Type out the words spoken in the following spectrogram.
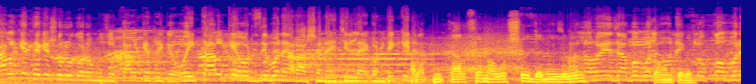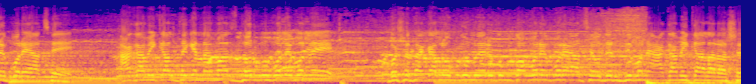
কালকে থেকে শুরু করো হুজুর কালকে থেকে। ওই কালকে ওর জীবনে আর আসে নাই চিল্লা এখন ঠিক আর আপনি কার ফ্যান অবশ্যই জানিয়ে যাবেন ভালো হয়ে যাব বলে অনেক লোক কবরে পড়ে আছে। আগামীকাল থেকে নামাজ ধরবো বলে বলে বসে থাকা লোকগুলো এরকম কবরে পড়ে আছে ওদের জীবনে আগামীকাল আর আসে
